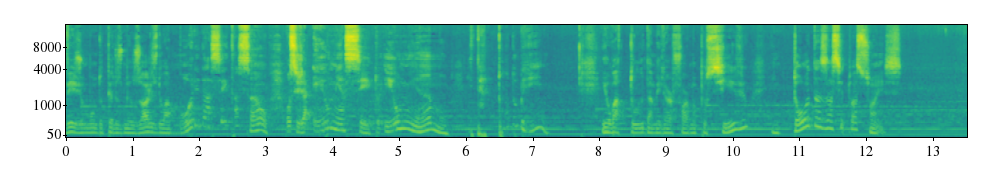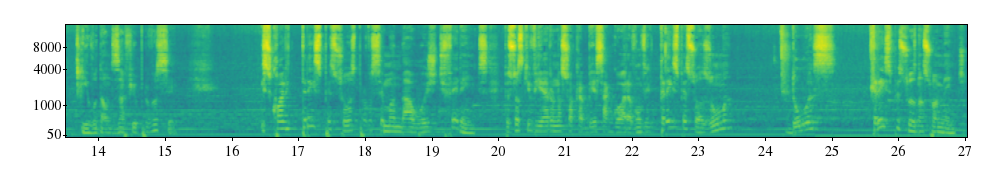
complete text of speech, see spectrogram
Vejo o mundo pelos meus olhos do amor e da aceitação. Ou seja, eu me aceito, eu me amo e tá tudo bem. Eu atuo da melhor forma possível em todas as situações. E eu vou dar um desafio para você. Escolhe três pessoas para você mandar hoje diferentes. Pessoas que vieram na sua cabeça agora. Vão vir três pessoas. Uma, duas, três pessoas na sua mente.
